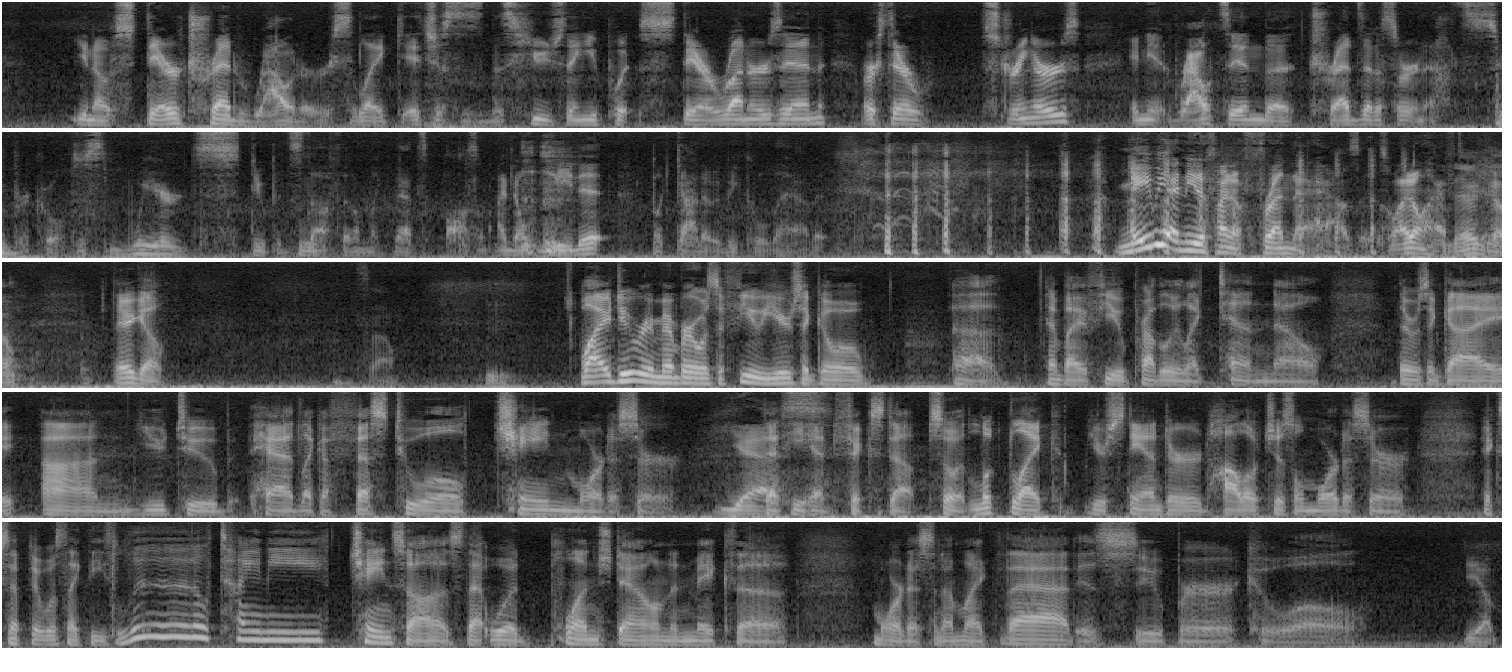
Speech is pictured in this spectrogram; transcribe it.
you know stair tread routers. Like it's just this, this huge thing you put stair runners in or stair stringers, and it routes in the treads at a certain. oh, it's super cool. Just weird, stupid stuff that I'm like, that's awesome. I don't need it, but God, it would be cool to have it. Maybe I need to find a friend that has it, so I don't have to. There you go. There you go. So Well, I do remember it was a few years ago, uh, and by a few, probably like 10 now. There was a guy on YouTube had like a Festool chain mortiser yes, that he had fixed up. So it looked like your standard hollow chisel mortiser, except it was like these little tiny chainsaws that would plunge down and make the mortise. And I'm like, that is super cool. Yep.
